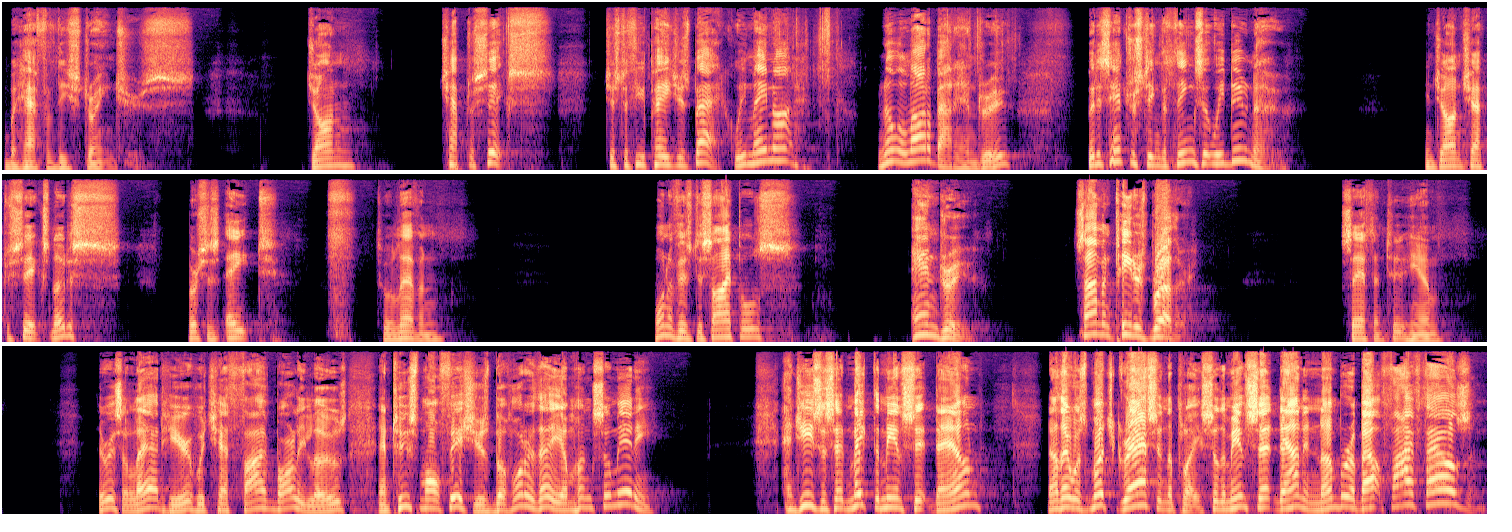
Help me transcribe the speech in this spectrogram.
on behalf of these strangers. John chapter 6, just a few pages back. We may not know a lot about Andrew, but it's interesting the things that we do know. In John chapter 6, notice verses 8 to 11. One of his disciples, Andrew, Simon Peter's brother, saith unto him, There is a lad here which hath five barley loaves and two small fishes, but what are they among so many? And Jesus said, Make the men sit down. Now there was much grass in the place, so the men sat down in number about 5,000.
